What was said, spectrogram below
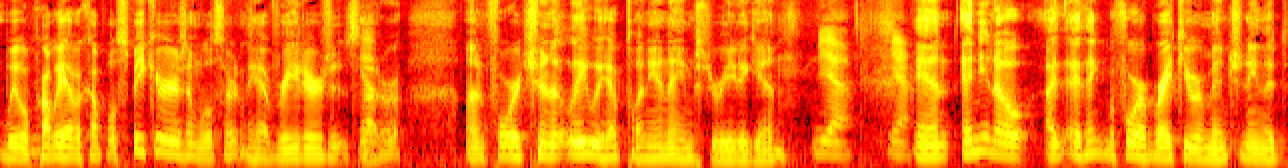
We will probably have a couple of speakers, and we'll certainly have readers, etc. Unfortunately, we have plenty of names to read again. Yeah, yeah. And and you know, I, I think before our break, you were mentioning that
